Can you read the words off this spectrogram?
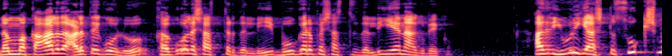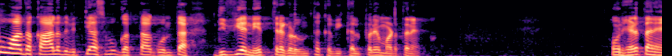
ನಮ್ಮ ಕಾಲದ ಅಳತೆಗೋಲು ಖಗೋಲಶಾಸ್ತ್ರದಲ್ಲಿ ಭೂಗರ್ಭಶಾಸ್ತ್ರದಲ್ಲಿ ಏನಾಗಬೇಕು? ಆದರೆ ಇವರಿಗೆ ಅಷ್ಟು ಸೂಕ್ಷ್ಮವಾದ ಕಾಲದ ವ್ಯತ್ಯಾಸವೂ ಗೊತ್ತಾಗುವಂಥ ದಿವ್ಯ ನೇತ್ರಗಳು ಅಂತ ಕವಿ ಕಲ್ಪನೆ ಮಾಡ್ತಾನೆ. ಅವನು ಹೇಳ್ತಾನೆ,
